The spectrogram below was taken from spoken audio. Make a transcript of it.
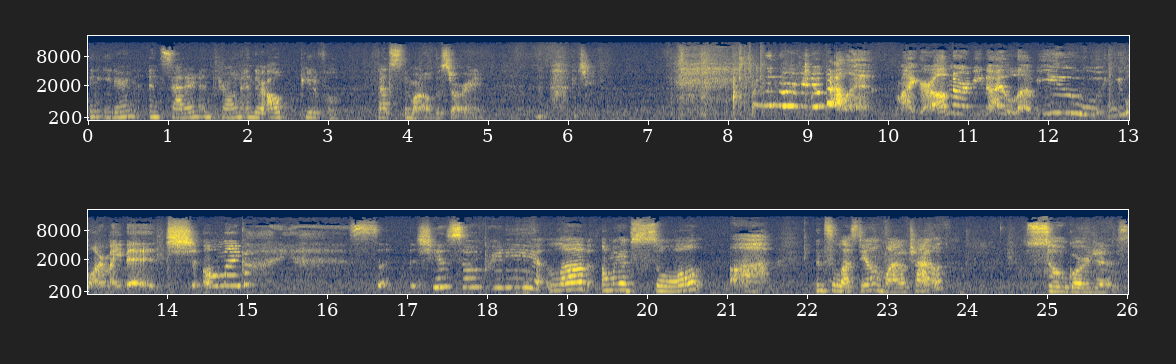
And Eden and Saturn and Throne and they're all beautiful. That's the moral of the story. And the packaging. The Norvina palette. My girl, Norvina, I love you. You are my bitch. Oh my god, yes. She is so pretty. Love, oh my god, Soul. Ugh. And Celestial and Wild Child. So gorgeous.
